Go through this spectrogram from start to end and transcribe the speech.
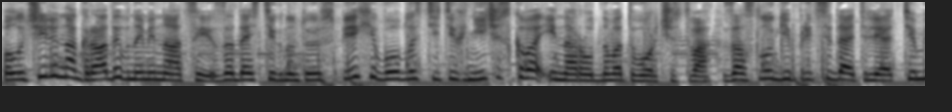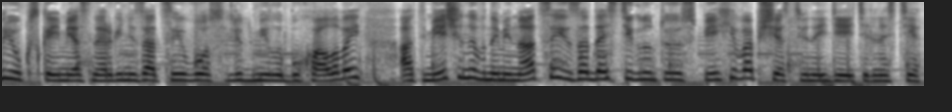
получили награды в номинации за достигнутые успехи в области технического и народного народного творчества. Заслуги председателя Темрюкской местной организации ВОЗ Людмилы Бухаловой отмечены в номинации за достигнутые успехи в общественной деятельности.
